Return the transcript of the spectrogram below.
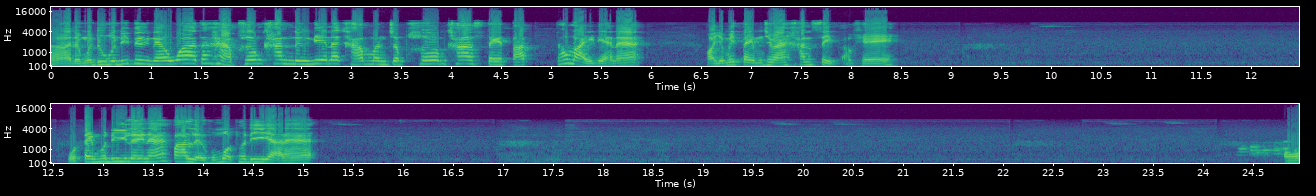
อ่าเดี๋ยวมาดูกันนิดนึงนะว่าถ้าหากเพิ่มขั้นหนึ่งเนี่ยนะครับมันจะเพิ่มค่าสเตตัสเท่าไหร่เนี่ยนะฮะอ๋อยังไม่เต็มใช่ไหมขั้นสิบโอเคโหเต็มพอดีเลยนะปลาเหลืองผมหมดพอดีอะนะฮะโอ้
